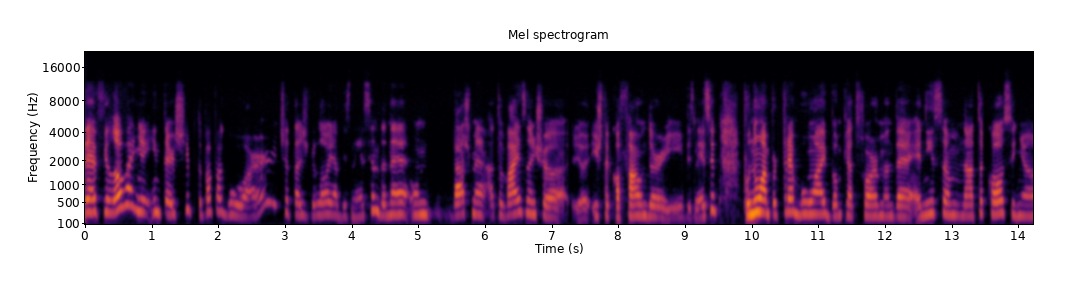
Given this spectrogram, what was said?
dhe fillova një internship të papaguar që ta zhvilloja biznesin dhe ne unë bashkë me atë vajzën që ishte co-founder i biznesit, punuam për tre muaj, bëmë platformën dhe e nisëm në atë kohë si një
